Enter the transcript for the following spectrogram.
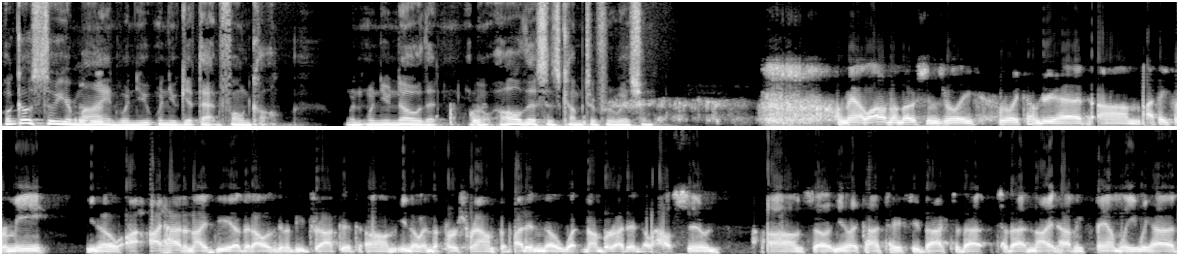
What goes through your mm-hmm. mind when you when you get that phone call? When when you know that you know all this has come to fruition? Man, a lot of emotions really really come to your head. Um, I think for me, you know, I, I, had an idea that I was going to be drafted, um, you know, in the first round, but I didn't know what number. I didn't know how soon. Um, so you know, it kind of takes me back to that to that night having family. We had,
